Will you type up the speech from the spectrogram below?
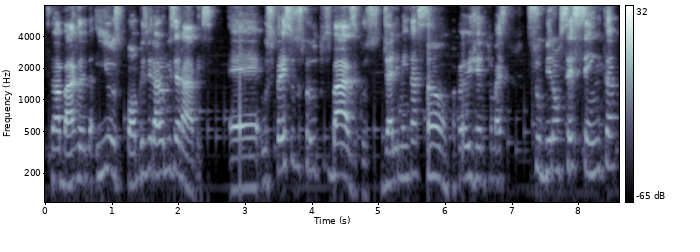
Estão abaixo da... E os pobres viraram miseráveis. É, os preços dos produtos básicos, de alimentação, papel higiênico e tudo mais, subiram 60%.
